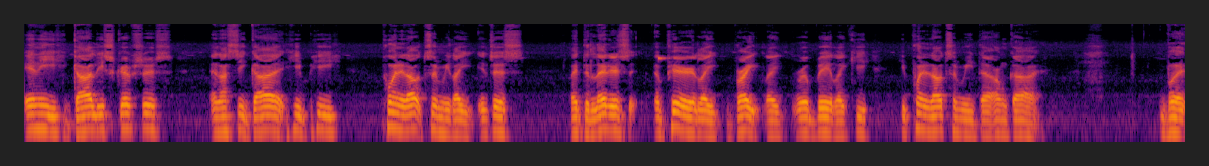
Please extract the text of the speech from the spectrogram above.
any godly scriptures, and I see God, he he pointed out to me like it just like the letters appear like bright, like real big, like he he pointed out to me that I'm God. But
